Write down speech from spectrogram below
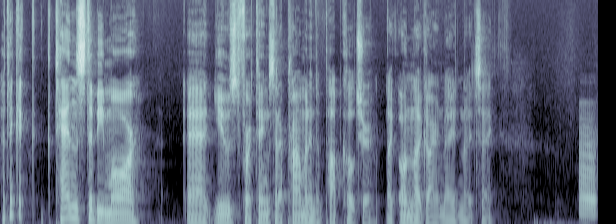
I think it tends to be more uh, used for things that are prominent in pop culture, like unlike Iron Maiden, I'd say. I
